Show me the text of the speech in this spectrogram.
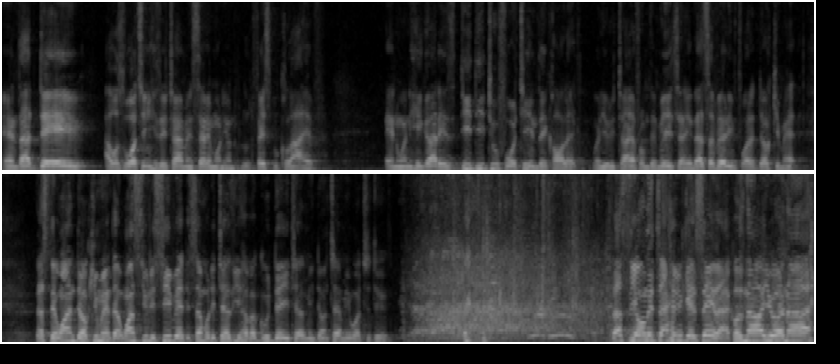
And that day I was watching his retirement ceremony on Facebook Live. And when he got his DD 214, they call it, when you retire from the military, that's a very important document. That's the one document that once you receive it, somebody tells you you have a good day, you tell me, don't tell me what to do. that's the only time you can say that, because now you are not,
